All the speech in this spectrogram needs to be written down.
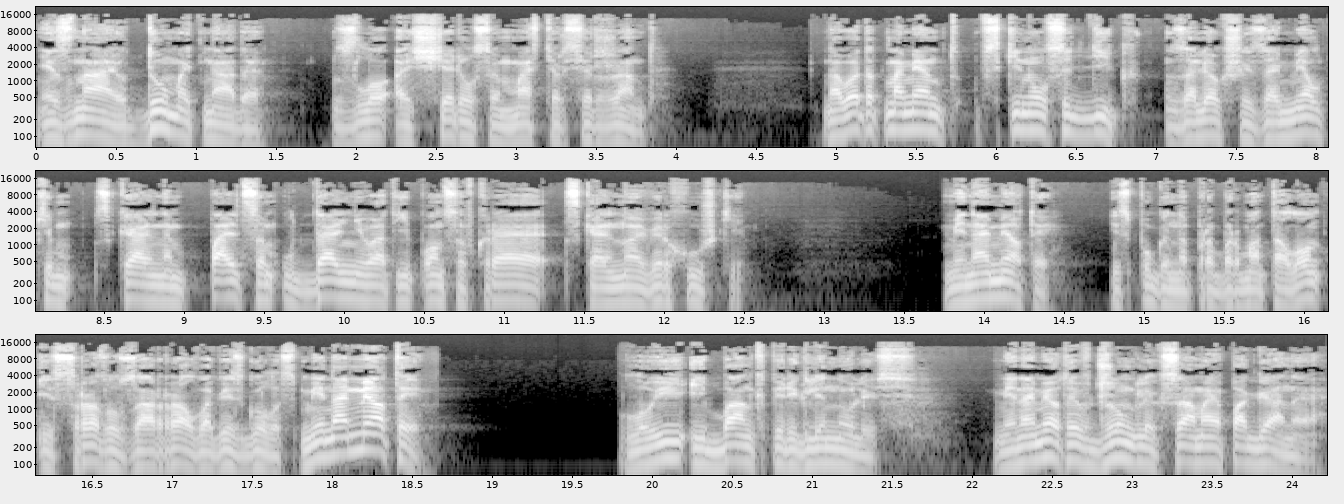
«Не знаю, думать надо», Зло ощерился мастер-сержант. Но в этот момент вскинулся Дик, залегший за мелким скальным пальцем у дальнего от японцев края скальной верхушки. «Минометы!» — испуганно пробормотал он и сразу заорал во весь голос. «Минометы!» Луи и Банк переглянулись. «Минометы в джунглях самое поганое».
